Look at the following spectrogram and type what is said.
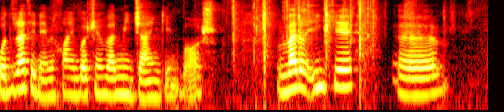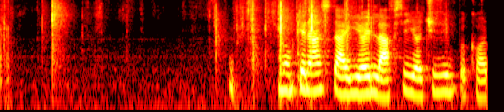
قدرتی نمی‌خواین باشین و میجنگین باش. ولی اینکه ممکن است درگیری لفظی یا چیزی به کار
